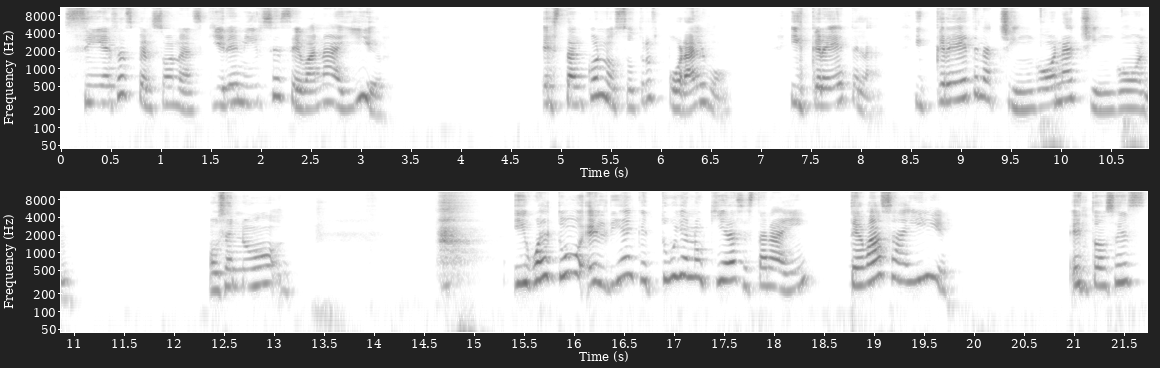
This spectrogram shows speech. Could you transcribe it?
Si esas personas quieren irse, se van a ir. Están con nosotros por algo. Y créetela. Y créetela chingona, chingón. O sea, no... Igual tú, el día en que tú ya no quieras estar ahí, te vas a ir. Entonces,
